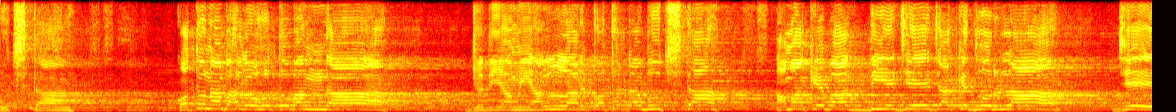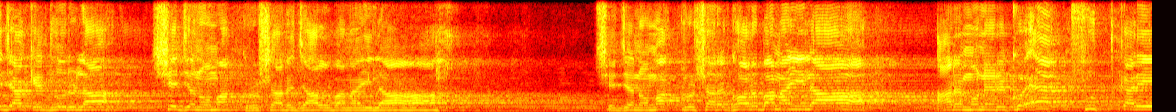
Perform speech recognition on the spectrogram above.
বুঝতা, কত না ভালো হতো বান্দা। যদি আমি আল্লাহর কথাটা বুঝতা আমাকে বাদ দিয়ে যে যাকে ধরলা, যে যাকে ধরলা, সে যেন মাক্রসার জাল বানাইলা। সে যেন মাক্রসার ঘর বানাইলা। আর মনে রেখো এক ফুৎকারে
